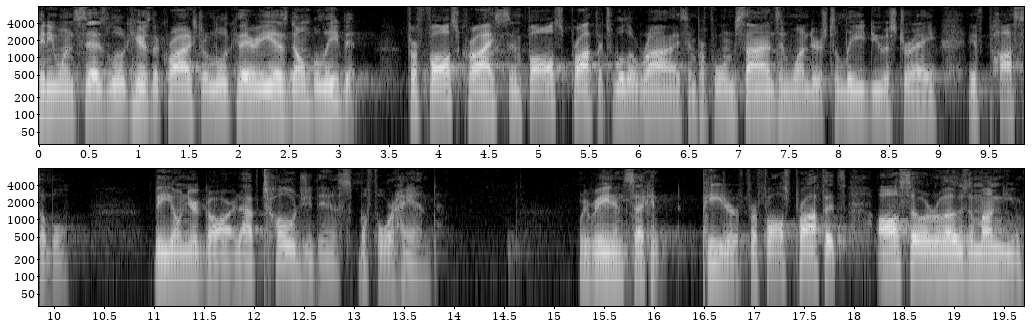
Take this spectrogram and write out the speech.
if anyone says, Look, here's the Christ, or Look, there he is, don't believe it. For false Christs and false prophets will arise and perform signs and wonders to lead you astray, if possible. Be on your guard. I've told you this beforehand. We read in 2 Peter, For false prophets also arose among you,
